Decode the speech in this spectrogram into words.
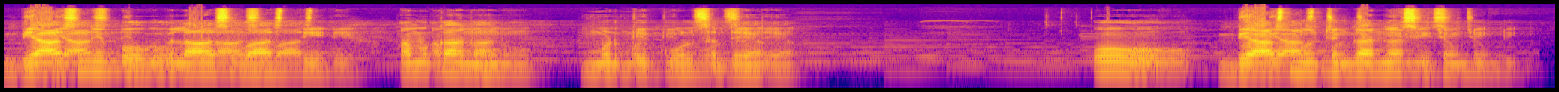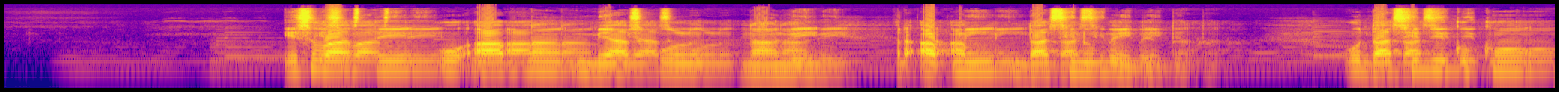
ਵਿਆਸ ਨੇ ਭੋਗ ਵਿਲਾਸ ਵਾਸਤੇ ਅਮਕਾ ਨੂੰ ਮੁੜ ਕੇ ਕੋਲ ਸੱਦਿਆ। ਉਹ ਵਿਆਸ ਨੂੰ ਚੰਗਾ ਨਹੀਂ ਸੀ ਚਾਹੁੰਦੀ। ਇਸ ਵਾਸਤੇ ਉਹ ਆਪ ਤਾਂ ਵਿਆਸ ਕੋਲ ਨਾ ਗਈ ਪਰ ਆਪਣੀ ਦਾਸੀ ਨੂੰ ਭੇਜ ਦਿੱਤਾ। ਉਹ ਦਾਸੀ ਦੀ ਕੁੱਖੋਂ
